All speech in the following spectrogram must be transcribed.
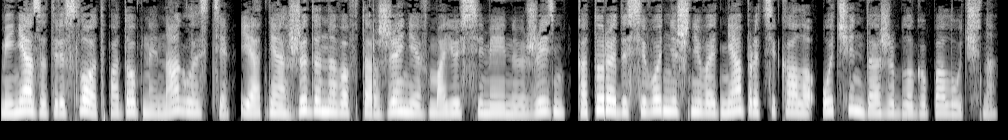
Меня затрясло от подобной наглости и от неожиданного вторжения в мою семейную жизнь, которая до сегодняшнего дня протекала очень даже благополучно.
